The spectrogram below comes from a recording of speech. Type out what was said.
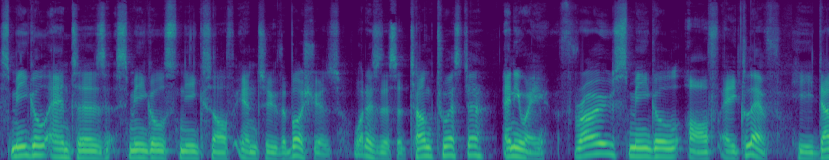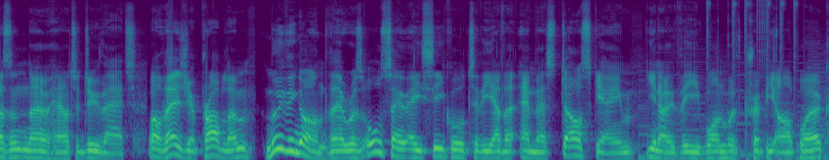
Smeagol enters, Smeagol sneaks off into the bushes. What is this, a tongue twister? Anyway, throw Smeagol off a cliff. He doesn't know how to do that. Well, there's your problem. Moving on, there was also a sequel to the other MS-DOS game, you know, the one with trippy artwork,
